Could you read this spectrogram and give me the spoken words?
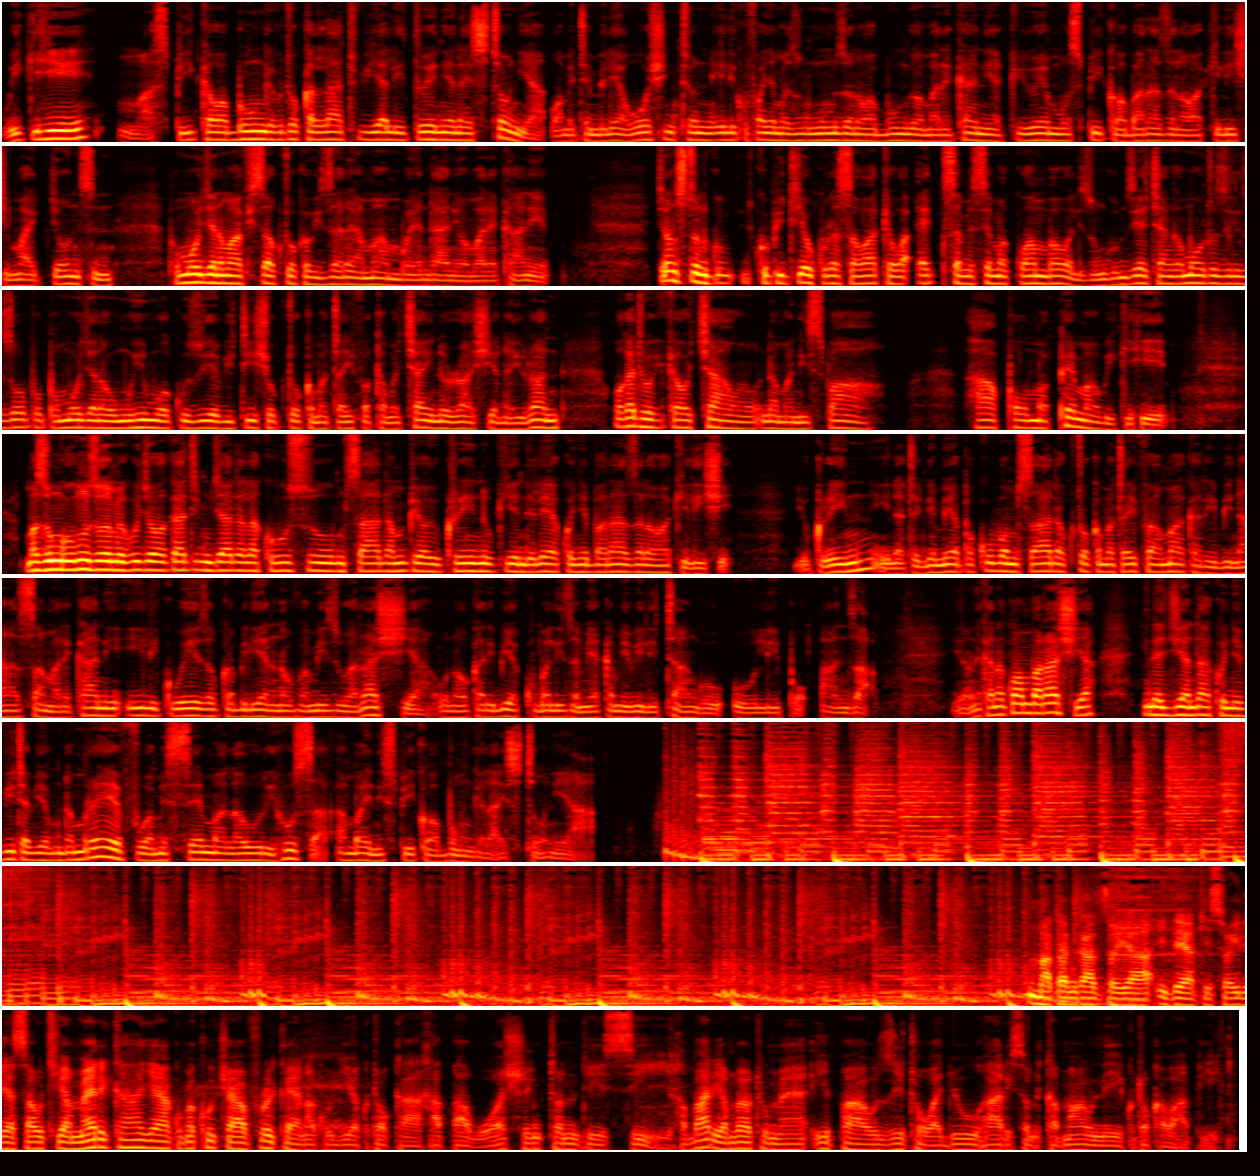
Wiki hii maspika wa bunge kutoka Latvia, Lithuania na Estonia wametembelea Washington ili kufanya mazungumzo na wabunge wa Marekani, akiwemo spika wa baraza la wawakilishi Mike Johnson pamoja na maafisa kutoka wizara ya mambo ya ndani wa Marekani. Johnston kupitia ukurasa wake wa X amesema kwamba walizungumzia changamoto zilizopo pamoja na umuhimu wa kuzuia vitisho kutoka mataifa kama China, Russia na Iran wakati wa kikao chao na manispaa hapo mapema wiki hii. Mazungumzo yamekuja wakati mjadala kuhusu msaada mpya wa Ukraine ukiendelea kwenye baraza la wawakilishi. Ukraine inategemea pakubwa msaada kutoka mataifa ya magharibi na hasa Marekani ili kuweza kukabiliana na uvamizi wa Rusia unaokaribia kumaliza miaka miwili tangu ulipoanza. Inaonekana kwamba Rusia inajiandaa kwenye vita vya muda mrefu, amesema Lauri Husa ambaye ni spika wa bunge la Estonia. Matangazo ya idhaa ya Kiswahili ya Sauti Amerika ya Kumekucha Afrika yanakujia kutoka hapa Washington DC. Habari ambayo tumeipa uzito wa juu, Harrison Kamau, ni kutoka wapi?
